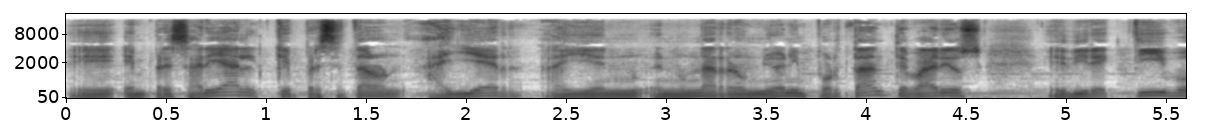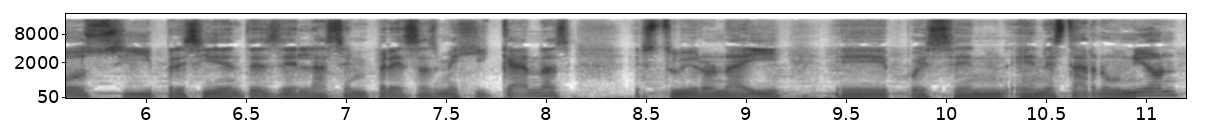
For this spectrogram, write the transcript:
eh, empresarial que presentaron ayer ahí en, una reunión importante. Varios eh, directivos y presidentes de las empresas mexicanas estuvieron ahí eh, pues en, en esta reunión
